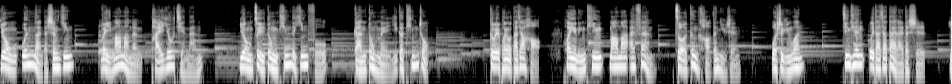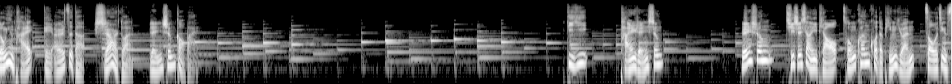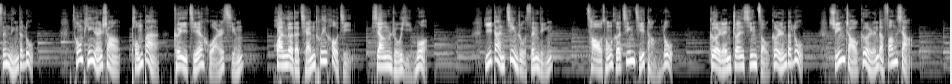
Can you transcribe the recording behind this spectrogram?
用温暖的声音为妈妈们排忧解难，用最动听的音符感动每一个听众。各位朋友，大家好，欢迎聆听妈妈 FM，做更好的女人。我是云湾，今天为大家带来的是龙应台给儿子的十二段人生告白。第一，谈人生。人生其实像一条从宽阔的平原走进森林的路，从平原上，同伴可以结伙而行，欢乐的前推后挤，相濡以沫。一旦进入森林，草丛和荆棘挡路，个人专心走个人的路，寻找个人的方向，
